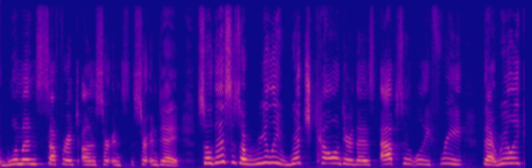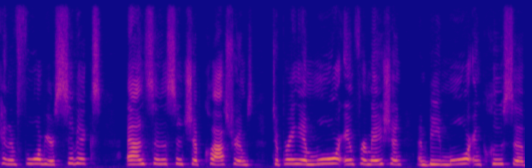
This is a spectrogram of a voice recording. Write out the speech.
women's suffrage on a certain, certain day. So this is a really rich calendar that is absolutely free that really can inform your civics and citizenship classrooms to bring in more information and be more inclusive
